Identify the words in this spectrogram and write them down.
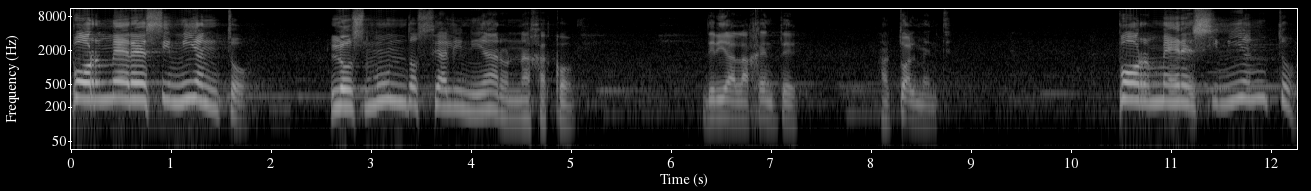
Por merecimiento, los mundos se alinearon a Jacob, diría la gente actualmente por merecimiento.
